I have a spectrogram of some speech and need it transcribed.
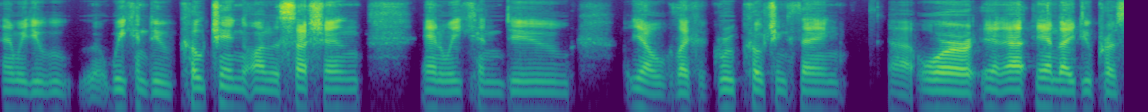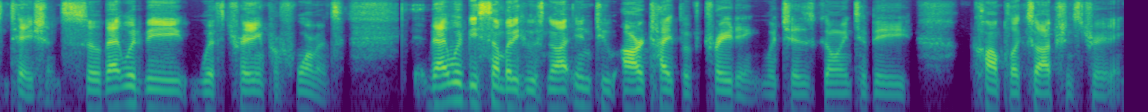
and we do we can do coaching on the session and we can do you know like a group coaching thing uh, or and I do presentations. So that would be with trading performance. That would be somebody who's not into our type of trading, which is going to be complex options trading.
